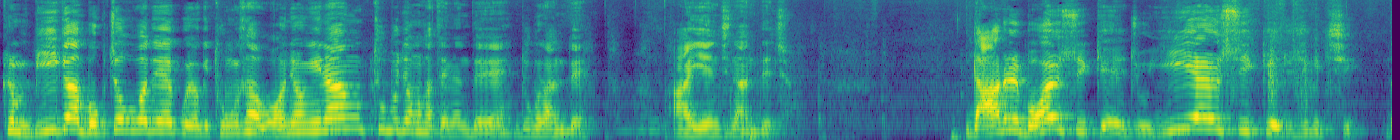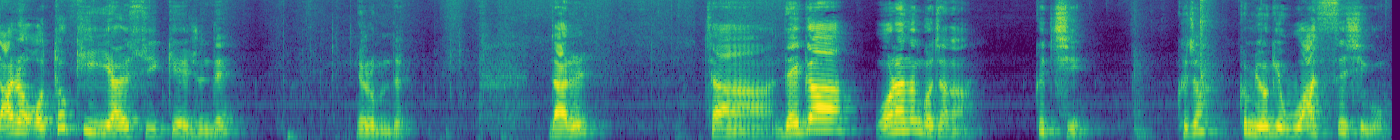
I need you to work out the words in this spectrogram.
그럼 미가 목적어가 되었고 여기 동사 원형이랑 투부정사 되는데 누군 안 돼? ing는 안 되죠. 나를 뭐 할 수 있게 해줘? 이해할 수 있게 해주지, 그치? 나를 어떻게 이해할 수 있게 해준대? 여러분들, 나를 자, 내가 원하는 거잖아, 그치? 그죠? 그럼 여기 what 쓰시고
